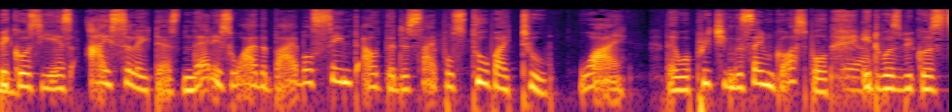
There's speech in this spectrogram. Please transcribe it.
because he has isolated us. And that is why the Bible sent out the disciples two by two. Why? They were preaching the same gospel. It was because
